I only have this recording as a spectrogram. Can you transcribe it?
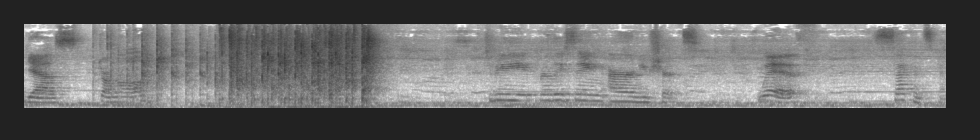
yes. Drum roll. to be releasing our new shirts. With Second spin.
